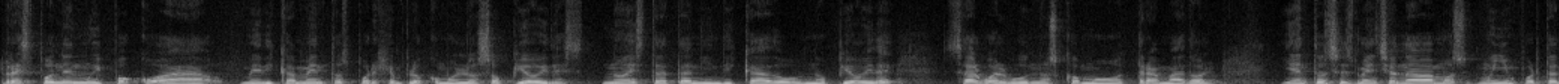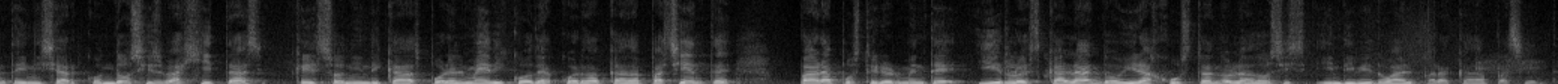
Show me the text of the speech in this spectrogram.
responden muy poco a medicamentos, por ejemplo, como los opioides. No está tan indicado un opioide, salvo algunos como tramadol. Y entonces mencionábamos, muy importante iniciar con dosis bajitas que son indicadas por el médico de acuerdo a cada paciente para posteriormente irlo escalando, ir ajustando la dosis individual para cada paciente.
